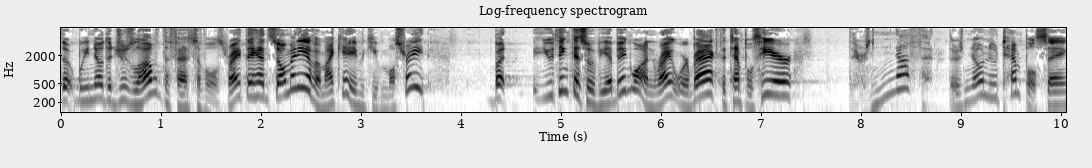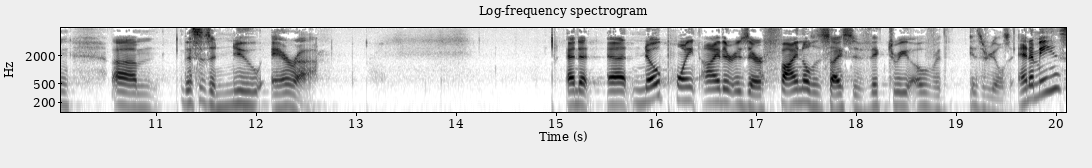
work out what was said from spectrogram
That we know the Jews loved the festivals, right? They had so many of them. I can't even keep them all straight. But you think this would be a big one, right? We're back. The temple's here. There's nothing. There's no new temple saying um, this is a new era. And at, at no point either is there a final decisive victory over Israel's enemies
